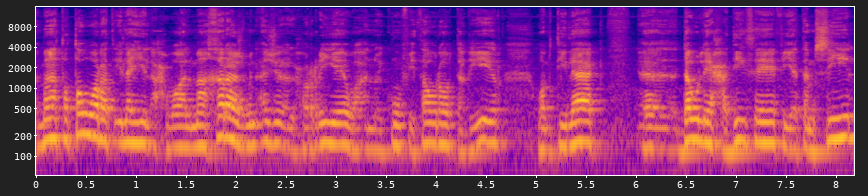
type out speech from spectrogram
ما تطورت إليه الأحوال ما خرج من أجل الحرية وانه يكون في ثورة وتغيير وامتلاك دولة حديثة فيها تمثيل.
